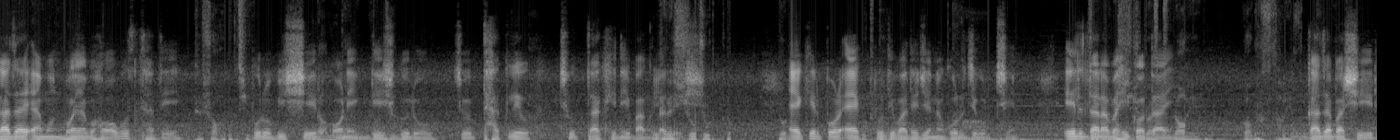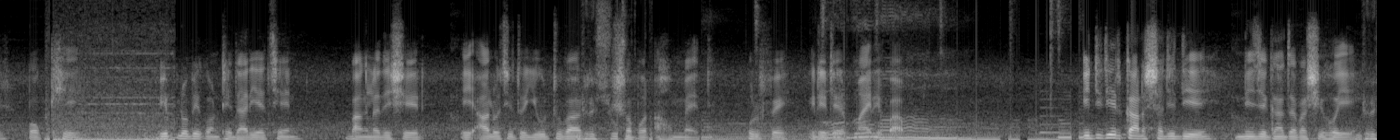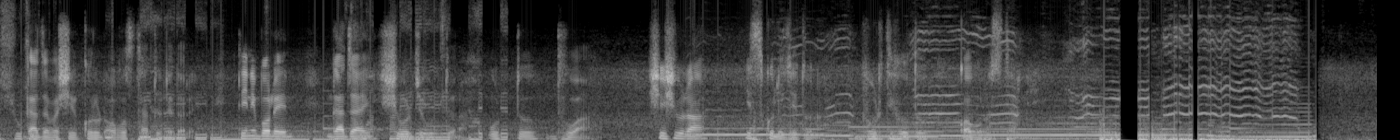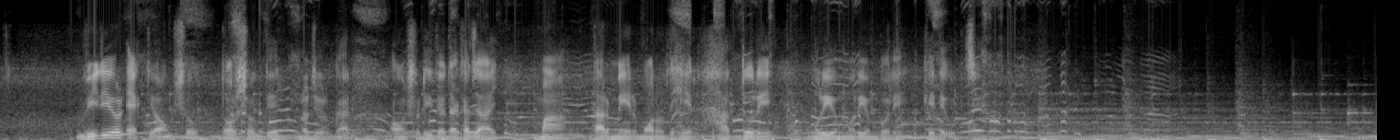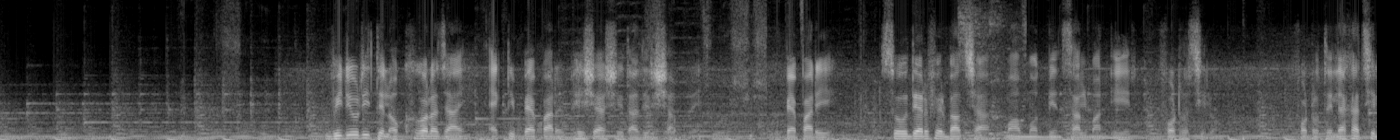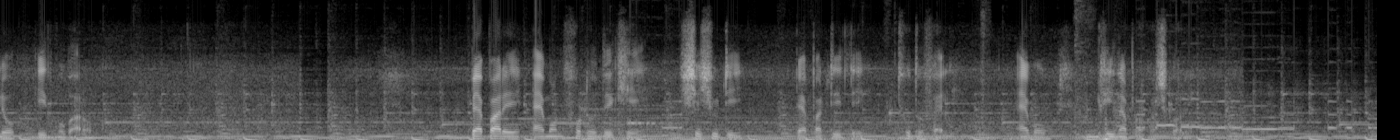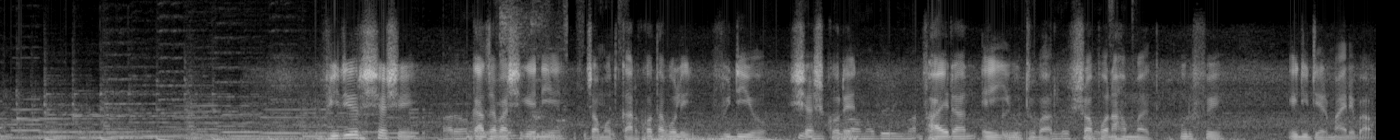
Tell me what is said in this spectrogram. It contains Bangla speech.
গাজায় এমন ভয়াবহ অবস্থাতে পুরো বিশ্বের অনেক দেশগুলো চুপ থাকলেও চুপ থাকেনি বাংলাদেশ। একের পর এক প্রতিবাদে যেন গর্জে উঠছে। এর ধারাবাহিকতায় গাজাবাসীর পক্ষে বিপ্লবী কণ্ঠে দাঁড়িয়েছেন বাংলাদেশের এই আলোচিত ইউটিউবার স্বপন আহমেদ উর্ফে ইডিটের মায়ের বাপ। ইডিটের কারসাজি দিয়ে নিজে গাজাবাসী হয়ে গাজাবাসীর করুণ অবস্থা তুলে ধরে। তিনি বলেন, গাজায় সূর্য উঠত না, উঠত ধোঁয়া। শিশুরা স্কুলে যেত না, ভর্তি হতো কবরস্থানে। ভিডিওর একটি অংশ দর্শকদের নজর অংশটিতে দেখা যায়, মা তার মেয়ের মরদেহের হাত ধরে মরিয়ম মরিয়ম বলে কেঁদে উঠছে। ভিডিওটিতে লক্ষ্য করা যায়, একটি পেপার ভেসে আসে তাদের সামনে। পেপারে সৌদি আরবের বাদশাহ মোহাম্মদ বিন সালমান এর ফটো ছিল। ফটোতে লেখা ছিল, ঈদ মুবারক। পেপারে এমন ফটো দেখে শিশুটি পেপারটিতে থুতু ফেলে এবং ঘৃণা প্রকাশ করে। ভিডিওর শেষে গাজাবাসীকে নিয়ে চমৎকার কথা বলি ভিডিও শেষ করেন ভাইরাল এই ইউটিউবার স্বপন আহমেদ উর্ফে এডিটের মায়ের বাপ।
